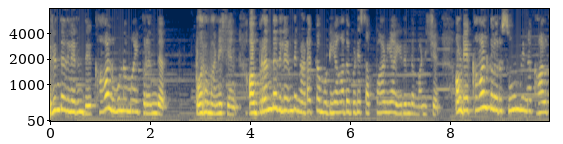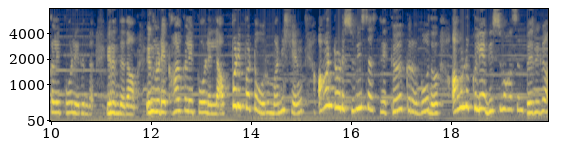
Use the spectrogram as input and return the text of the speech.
இருந்ததிலிருந்து கால் ஊனமாய் பிறந்த ஒரு மனுஷன். அவன் பிறந்ததிலிருந்து நடக்க முடியாதபடி சப்பானியா இருந்த மனுஷன். அவனுடைய கால்கள் ஒரு சூம்பின கால்களை போல் இருந்த இருந்ததாம். எங்களுடைய கால்களை போல் இல்லை அப்படிப்பட்ட ஒரு மனுஷன் ஆண்டோட சுவிசத்தை கேட்கிற போது அவனுக்குள்ளே விசுவாசம் பெருக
